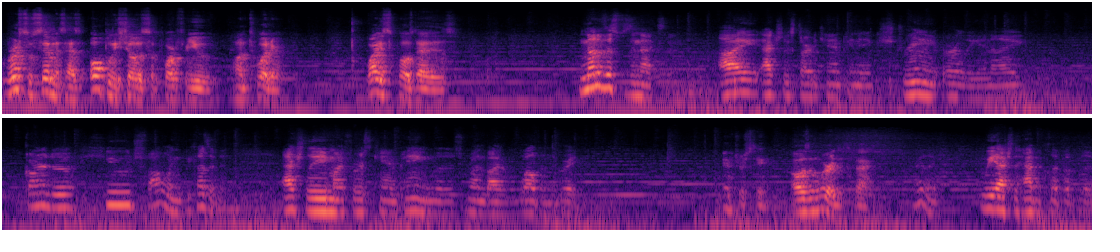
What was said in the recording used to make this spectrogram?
Russell Simmons has openly showed his support for you on Twitter. Why do you suppose that is? None of this was an accident. I actually started campaigning extremely early and I garnered a huge following because of it. Actually, my first campaign was run by Welvin the Great. Interesting. I wasn't aware of this fact. Really? We actually have the clip of the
